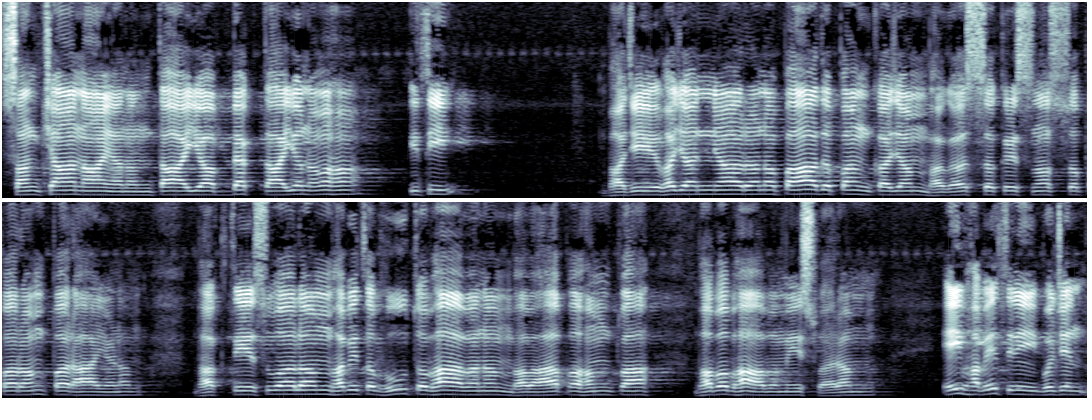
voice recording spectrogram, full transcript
সংখ্যানায়নন্তায় ব্যক্তায় নম ইতি ভজে ভজন্যারণপাদপঙ্কজম ভগস্ব কৃষ্ণস্ব পরম্পরায়ণম ভক্তেষ্বলম ভবিতভূতভাবনম ভবাপহম ত্বা ভবভাবমেশ্বরম এইভাবে তিনি বলছেন,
